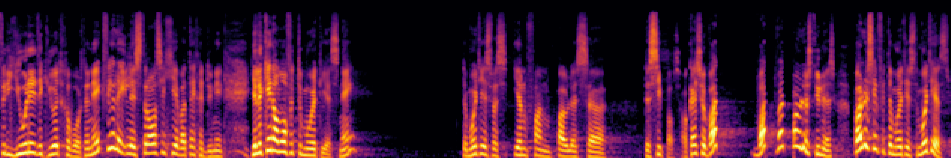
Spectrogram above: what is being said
vir die Jode het ek Jood geword. En net vir julle illustrasie gee wat hy gedoen het. Julle ken almal vir Timoteus, né? Nee? Timoteus was een van Paulus se disippels. Okay, so wat wat wat Paulus doen is, Paulus sê vir Timoteus, Timoteus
